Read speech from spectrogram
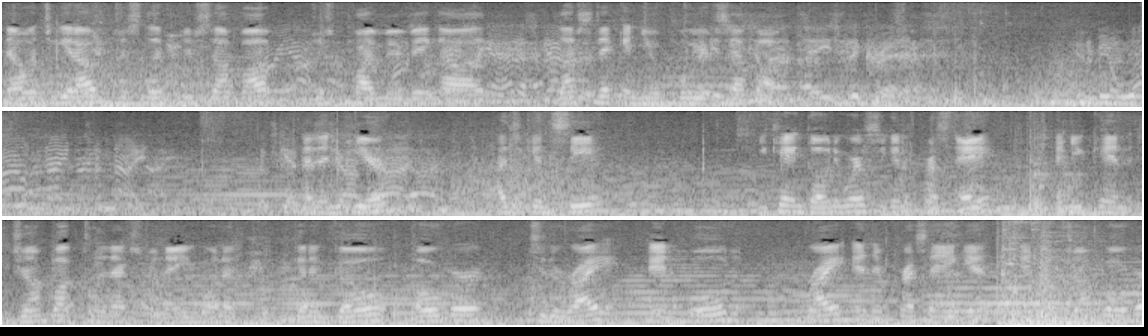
Now once you get up, just lift yourself up just by moving uh, left stick and you pull yourself up. Taste the credits. Gonna be a wild night tonight. Let's get And then here, as you can see, you can't go anywhere, so you're gonna press A, and you can jump up to the next one. Now you wanna gonna go over to the right and hold right, and then press A again, and you jump over,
